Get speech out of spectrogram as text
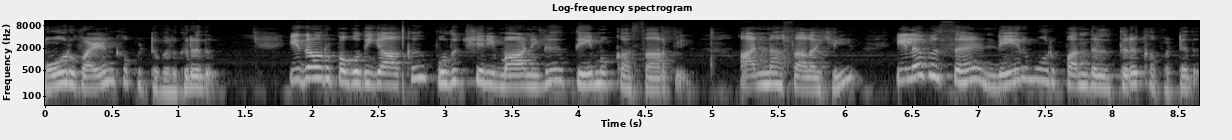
மோர் வழங்கப்பட்டு வருகிறது. இதன் ஒரு பகுதியாக புதுச்சேரி மாநில திமுக சார்பில் அண்ணா சாலையில் இலவச நேர்மோர் பந்தல் திறக்கப்பட்டது.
